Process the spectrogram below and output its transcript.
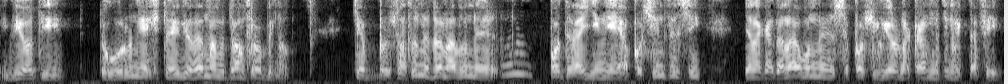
διότι το γουρούνι έχει το ίδιο δέρμα με το ανθρώπινο. Και προσπαθούν τώρα να δουν πότε θα γίνει η αποσύνθεση για να καταλάβουν σε πόσο καιρό να κάνουμε την εκταφή.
